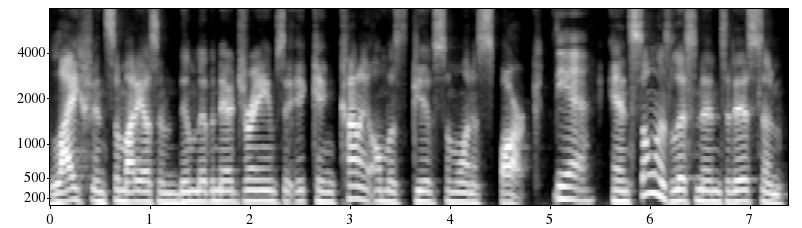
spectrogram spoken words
life in somebody else and them living their dreams, it- can kind of almost give someone a spark. yeah, And someone's listening to this and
